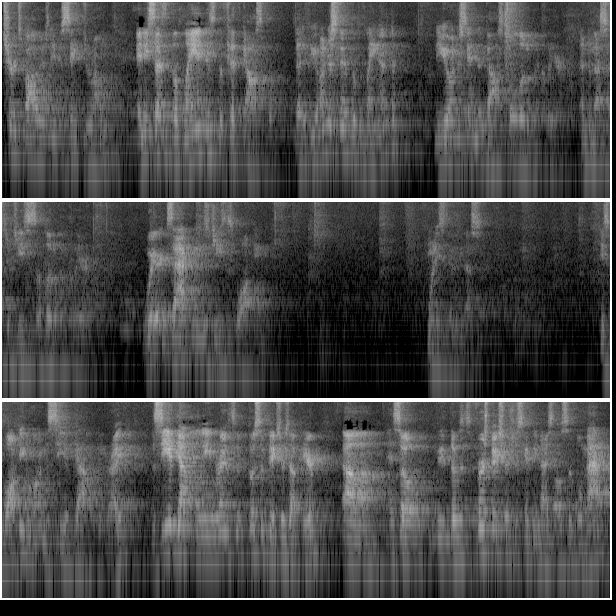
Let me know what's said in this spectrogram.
church father, his name is St. Jerome, and he says the land is the fifth gospel. That if you understand the land, you understand the gospel a little bit clearer, and the message of Jesus a little bit clearer. Where exactly is Jesus walking when he's doing this? He's walking along the Sea of Galilee, right? The Sea of Galilee, we're going to put some pictures up here. Um, and so those first picture is just going to be a nice little simple map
